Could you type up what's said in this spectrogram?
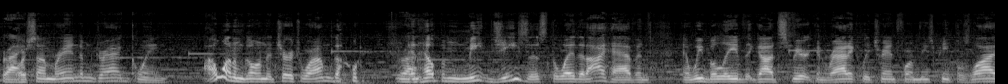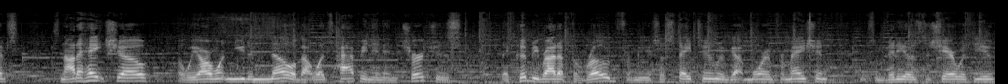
Right. or some random drag queen. I want them going to church where I'm going Right. and help them meet Jesus the way that I have. And, and we believe that God's Spirit can radically transform these people's lives. It's not a hate show, but we are wanting you to know about what's happening in churches that could be right up the road from you. So stay tuned. We've got more information and some videos to share with you,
